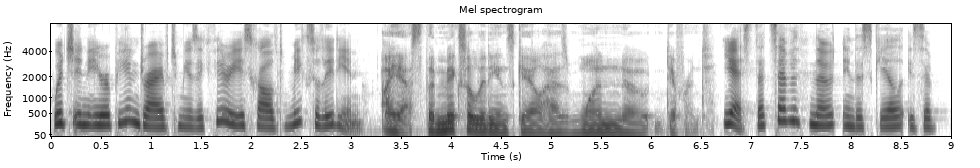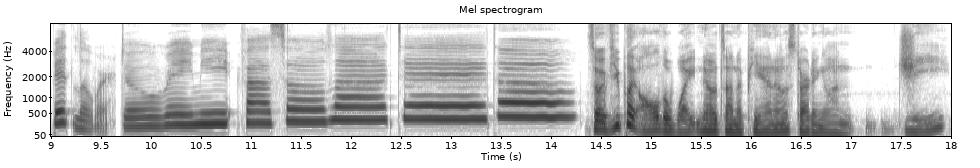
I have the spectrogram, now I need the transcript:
which in European derived music theory is called Mixolydian. Ah, yes, the Mixolydian scale has one note different. Yes, that seventh note in the scale is a bit lower. Do, re, mi, fa, sol, la, te, do. So if you play all the white notes on a piano starting on G,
